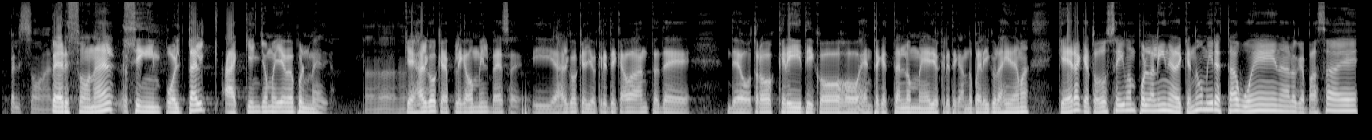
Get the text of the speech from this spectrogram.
personal. personal sin importar a quién yo me lleve por medio. Ajá, ajá. Que es algo que he explicado mil veces y es algo que yo criticaba antes de, de otros críticos o gente que está en los medios criticando películas y demás, que era que todos se iban por la línea de que no, mira, está buena, lo que pasa es,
